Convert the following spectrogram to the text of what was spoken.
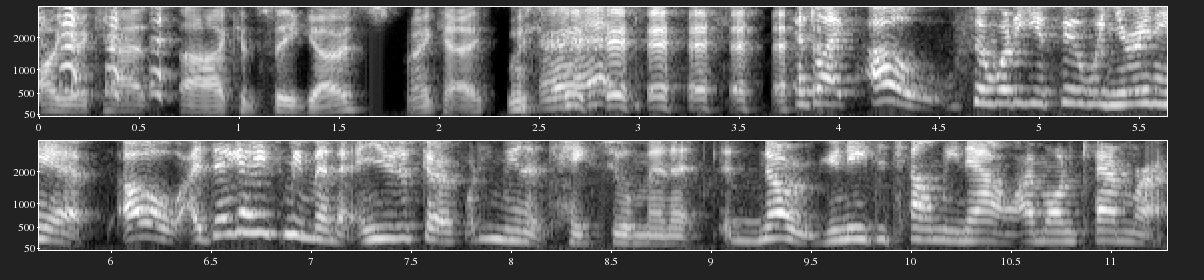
oh, your cat uh, can see ghosts. Okay. It's like, oh, so what do you feel when you're in here? Oh, I think it takes me a minute. And you just go, what do you mean it takes you a minute? No, you need to tell me now. I'm on camera.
